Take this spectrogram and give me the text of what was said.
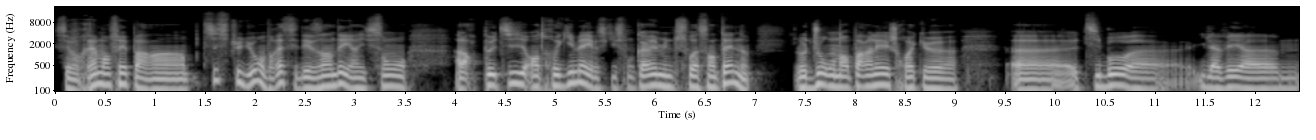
C'est vraiment fait par un petit studio. En vrai, c'est des indés. Hein, ils sont alors petits entre guillemets parce qu'ils sont quand même une soixantaine. L'autre jour, on en parlait. Je crois que euh, Thibaut, euh, il avait, euh,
